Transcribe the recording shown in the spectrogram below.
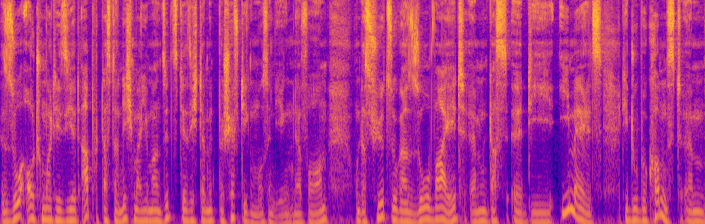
so automatisiert ab, dass da nicht mal jemand sitzt, der sich damit beschäftigen muss in irgendeiner Form. Und das führt sogar so weit, ähm, dass äh, die E-Mails, die du bekommst, ähm,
